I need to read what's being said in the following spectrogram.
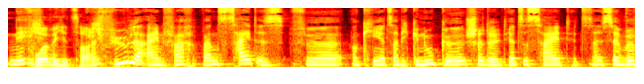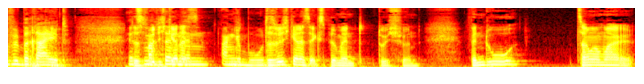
Nee, ich, vor, welche Zahl? ich fühle einfach, wann es Zeit ist für, okay, jetzt habe ich genug geschüttelt, jetzt ist Zeit, jetzt ist der Würfel bereit. Jetzt Das würde macht ich er ein Angebot. Das würde ich gerne als Experiment durchführen. Wenn du, sagen wir mal,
